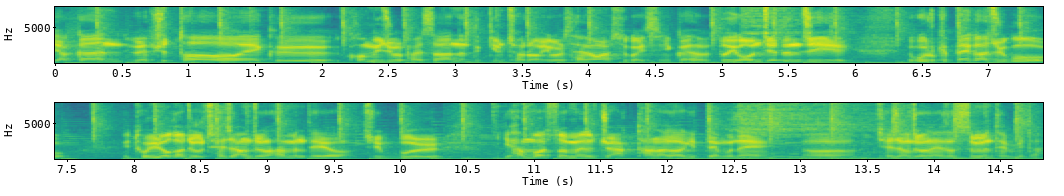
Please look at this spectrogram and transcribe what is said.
약간 웹슈터의 그 거미줄 발사하는 느낌처럼 이걸 사용할 수가 있으니까요. 또 이거 언제든지 이거 이렇게 빼가지고 돌려가지고 재장전하면 돼요. 지금 물 한 번 쏘면 쫙 다 나가기 때문에 어, 재장전해서 쓰면 됩니다.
